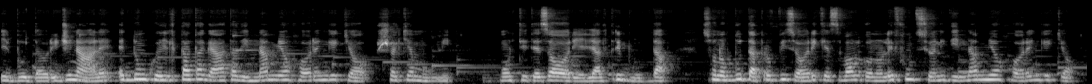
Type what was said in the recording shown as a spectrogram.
Il Buddha originale è dunque il Tathagata di Nammyo Horenge Kyo Shakyamuni. Molti tesori e gli altri Buddha sono Buddha provvisori che svolgono le funzioni di Nammyo Horenge Kyo.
